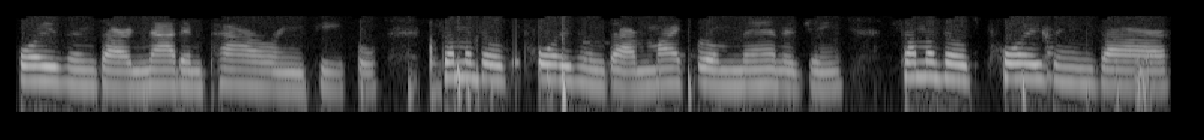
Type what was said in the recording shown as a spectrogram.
poisons are not empowering people. Some of those poisons are micromanaging. Some of those poisons are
